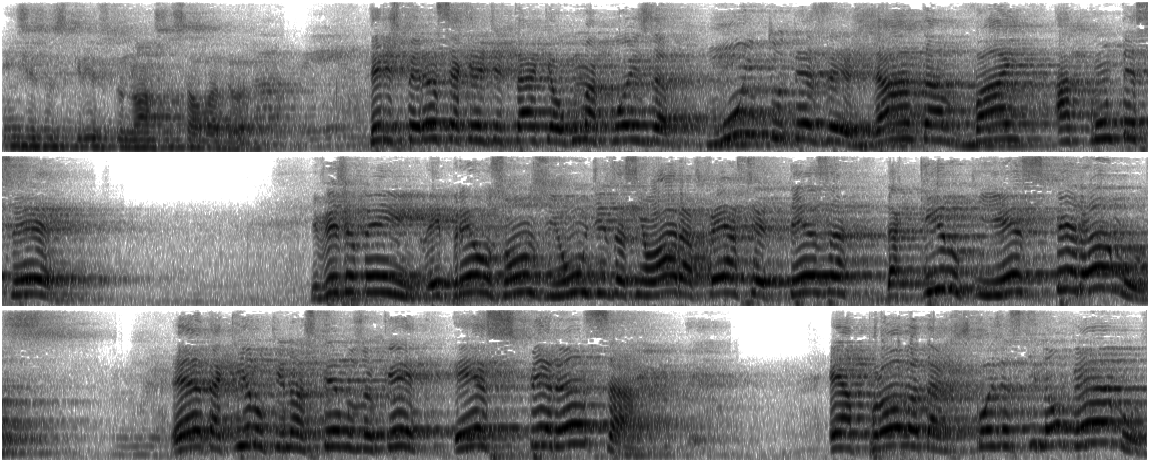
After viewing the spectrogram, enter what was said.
Em Jesus Cristo, nosso Salvador. Ter esperança é acreditar que alguma coisa muito desejada vai acontecer. E veja bem, Hebreus 11, 1 diz assim: Ora, a fé é a certeza daquilo que esperamos. É daquilo que nós temos o que? Esperança. É a prova das coisas que não vemos.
